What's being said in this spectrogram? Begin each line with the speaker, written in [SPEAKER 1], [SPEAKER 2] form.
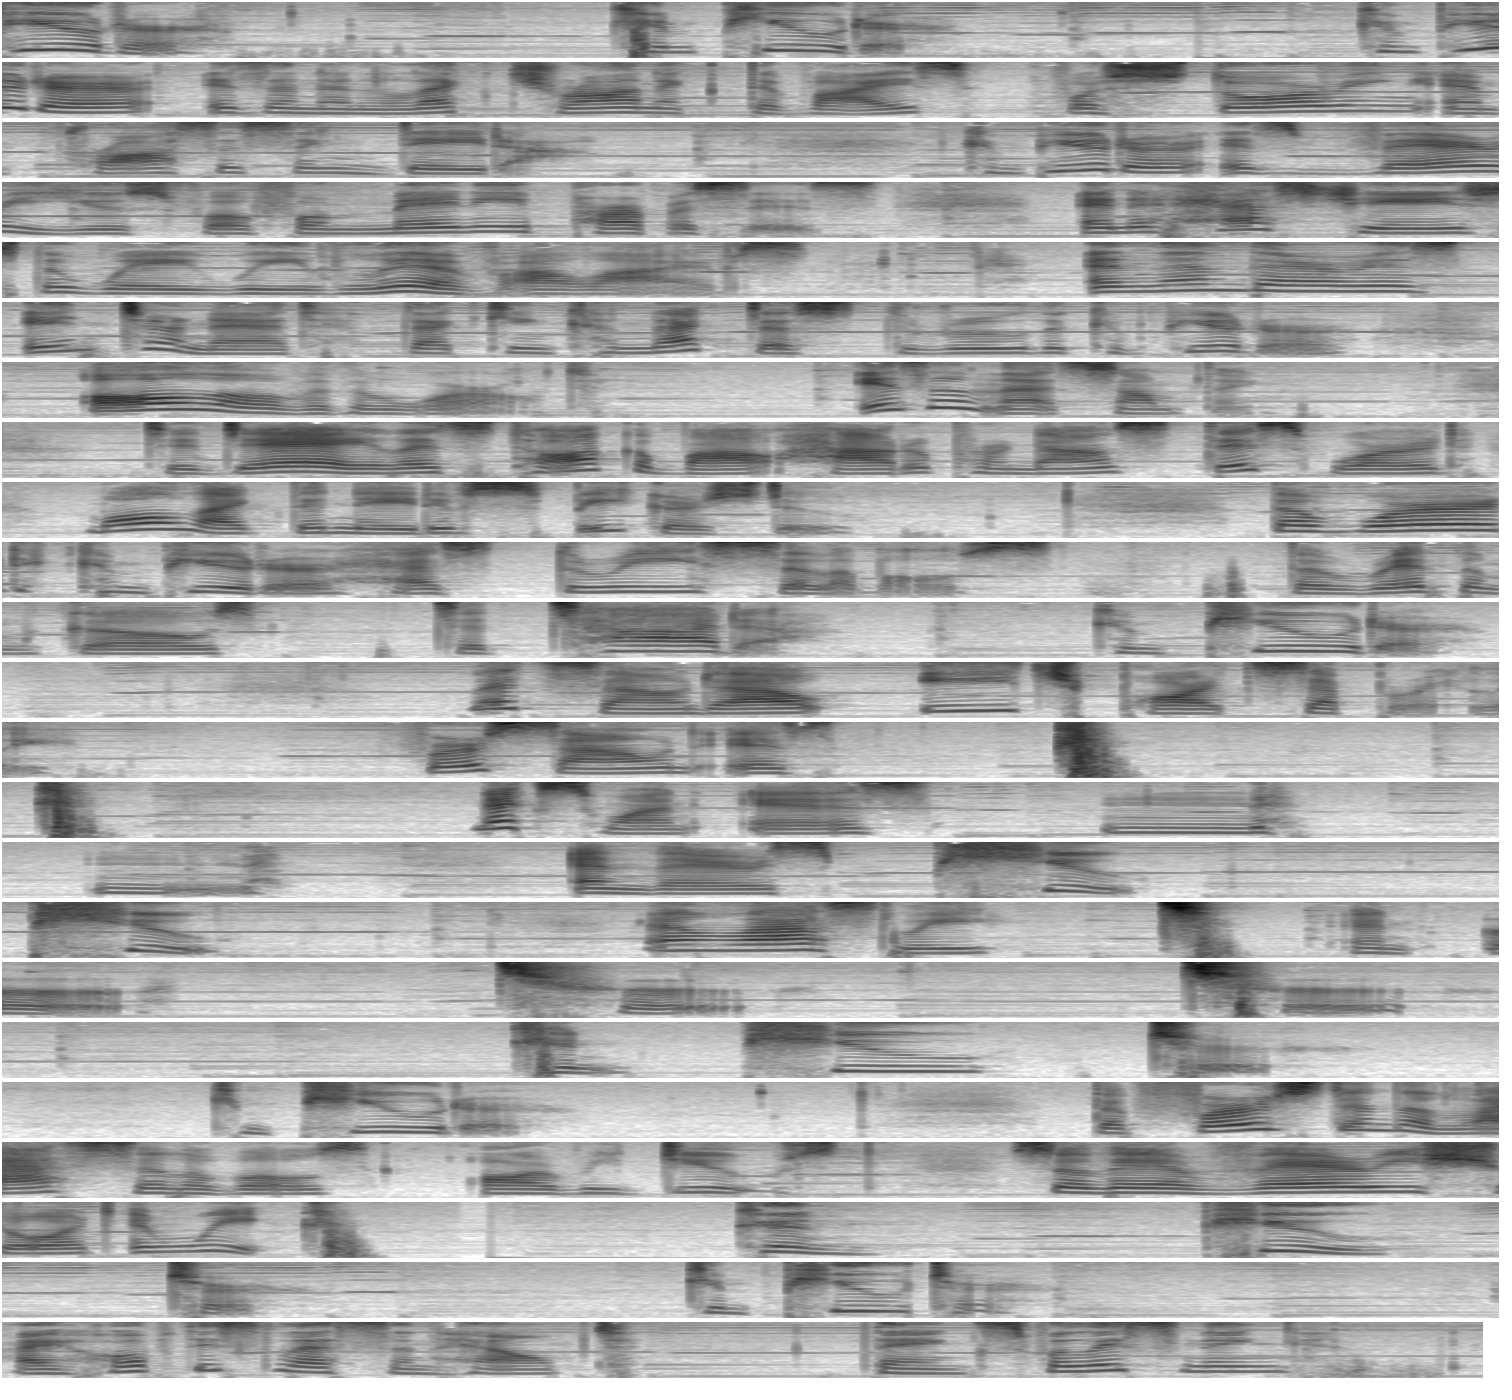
[SPEAKER 1] Computer. Computer. Computer is an electronic device for storing and processing data. Computer is very useful for many purposes and it has changed the way we live our lives. And then there is internet that can connect us through the computer all over the world. Isn't that something? Today, let's talk about how to pronounce this word more like the native speakers do. The word computer has three syllables. The rhythm goes tada, computer. Let's sound out each part separately. First sound is k, k. Next one is n, n. And there's pew, pew. And lastly, t and er, ter. Computer computer. Computer. The first and the last syllables are reduced so they are very short and weak. Computer. Computer. I hope this lesson helped. Thanks for listening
